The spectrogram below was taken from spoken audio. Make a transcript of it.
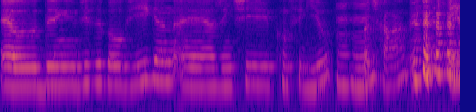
É, o The Invisible Vegan, é, a gente conseguiu, Uhum. pode falar? Sim.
